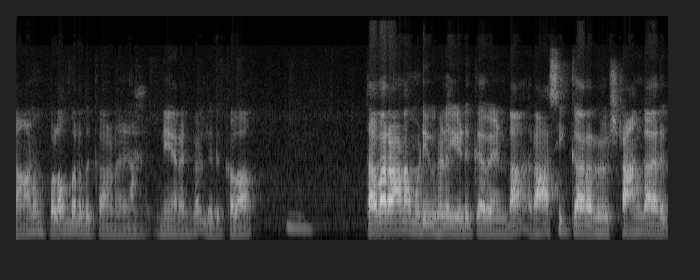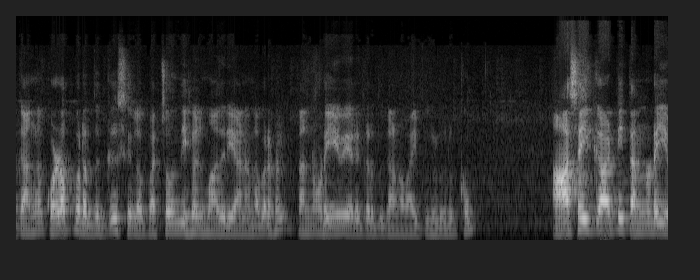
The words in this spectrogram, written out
தானும் புலம்புறதுக்கான நேரங்கள் இருக்கலாம். தவறான முடிவுகளை எடுக்க வேண்டாம். ராசிக்காரர்கள் ஸ்ட்ராங்காக இருக்காங்க. குழப்புறதுக்கு சில பச்சோந்திகள் மாதிரியான நபர்கள் தன்னுடையவே இருக்கிறதுக்கான வாய்ப்புகள் இருக்கும். ஆசை காட்டி தன்னுடைய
